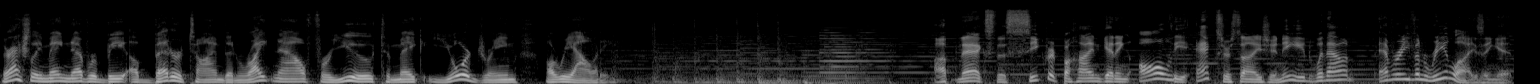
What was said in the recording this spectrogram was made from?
there actually may never be a better time than right now for you to make your dream a reality. Up next, the secret behind getting all the exercise you need without ever even realizing it.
